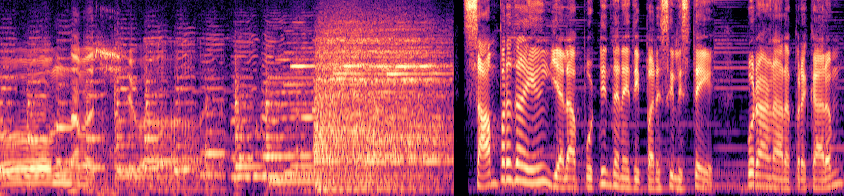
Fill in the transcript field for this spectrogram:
ఓం నమ శివాయ. సాంప్రదాయం ఎలా పుట్టిందనేది పరిశీలిస్తే పురాణాల ప్రకారం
